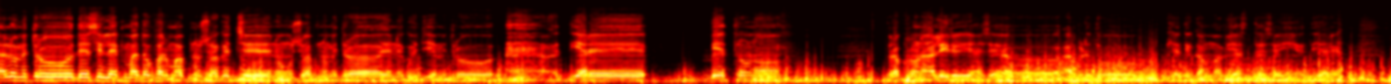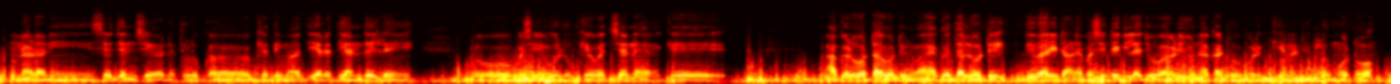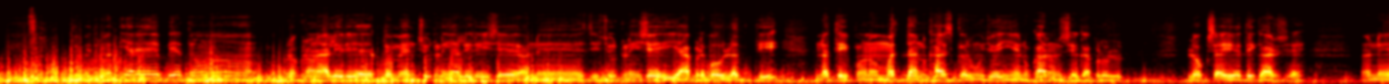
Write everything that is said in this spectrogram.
Hello મિત્રો, દેશી લાઈફમાં તો ફરમાં આપનું સ્વાગત છે અને હું છું આપનો મિત્ર એને ગુજીએ મિત્રો, અત્યારે બે ત્રણ પ્રકરણ હાલી રહ્યા છે. આપણે તો ખેતી કામમાં વ્યસ્ત છે અહીં અત્યારે. ઉનાળાની સિઝન છે અને થોડુંક ખેતીમાં અત્યારે ધ્યાન દઈ લઈએ. તો પછી ઓલું કહેવત છે ને કે આગળ ઓટાવટીને વાંહે ગધલ ઓટી દિવાળી ટાણે પછી ઢેગલા જોવા હળિયું ના કાઢવો પડે. કે એનો ઢેગલો મોટો? મિત્રો, અત્યારે બે ત્રણ પ્રકરણ હાલી રહ્યા એક તો મેન ચૂંટણી હાલી રહી છે અને જે ચૂંટણી છે એ આપણે બહુ લગતી નથી, પણ મતદાન ખાસ કરવું જોઈએ. એનું કારણ છે કે આપણો લોકશાહી અધિકાર છે. અને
